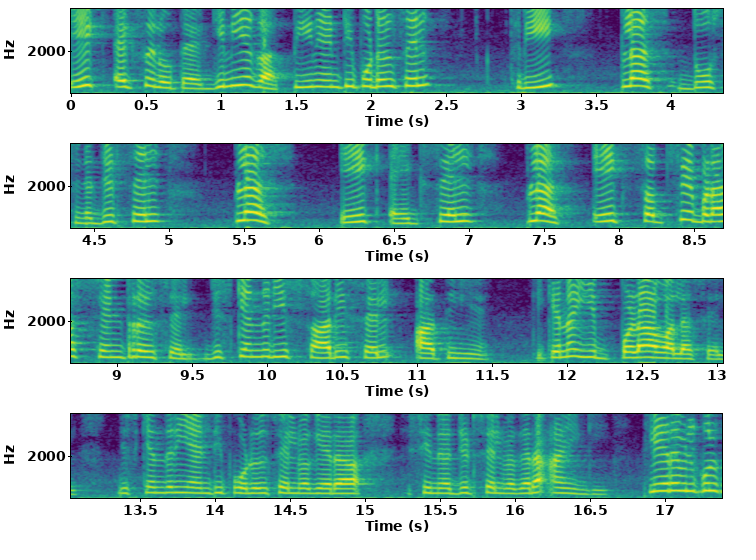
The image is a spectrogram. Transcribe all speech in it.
एक एग सेल होता है, गिनिएगा, तीन एंटीपोडल सेल थ्री प्लस दो सिनर्जिट सेल प्लस एक एग सेल प्लस एक सबसे बड़ा सेंट्रल सेल जिसके अंदर ये सारी सेल आती हैं। ठीक है ना? ये बड़ा वाला सेल जिसके अंदर ये एंटीपोडल सेल वगैरह सिनर्जिट सेल वगैरह आएँगी। क्लियर है बिल्कुल?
